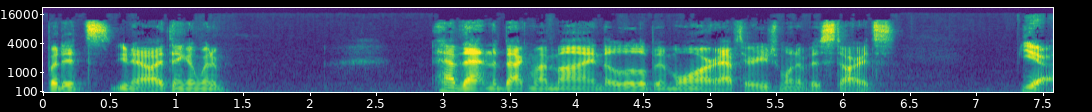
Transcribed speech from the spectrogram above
but it's you know I think I'm going to have that in the back of my mind a little bit more after each one of his starts. Yeah.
